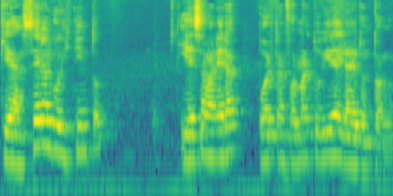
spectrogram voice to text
que hacer algo distinto y de esa manera poder transformar tu vida y la de tu entorno.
